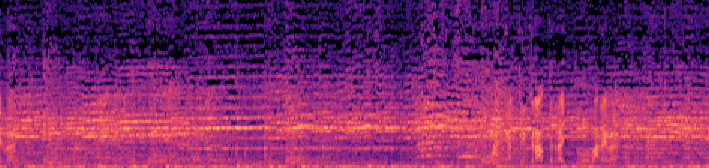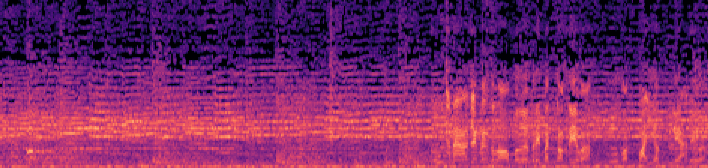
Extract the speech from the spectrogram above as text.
ក្រោមតរិចដួលបាត់ហើយបាទគូថ្នាលអញ្ចឹងនឹងត្រឡប់មើលប្រិមិត្តរបស់គ្នាបាទព្រោះគាត់វាយអត់លាក់ទេបាទ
